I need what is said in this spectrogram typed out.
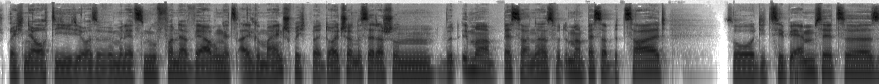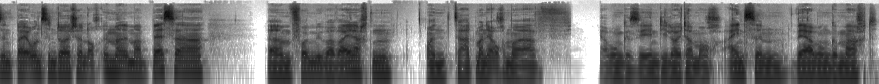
sprechen ja auch die, die, also wenn man jetzt nur von der Werbung jetzt allgemein spricht, bei Deutschland ist ja da schon, wird immer besser, ne? Es wird immer besser bezahlt. So, die CPM-Sätze sind bei uns in Deutschland auch immer, immer besser, ähm, vor allem über Weihnachten. Und da hat man ja auch immer viel Werbung gesehen. Die Leute haben auch einzeln Werbung gemacht.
